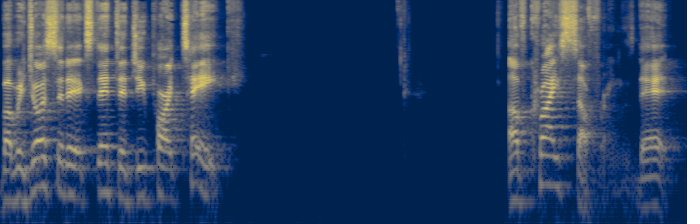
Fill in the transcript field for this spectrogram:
But rejoice to the extent that you partake of Christ's sufferings, that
